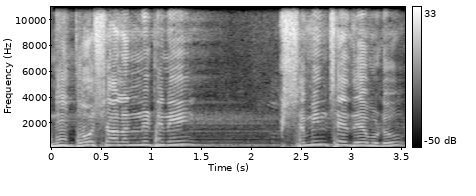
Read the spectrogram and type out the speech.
నీ దోషాలన్నిటినీ క్షమించే దేవుడు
